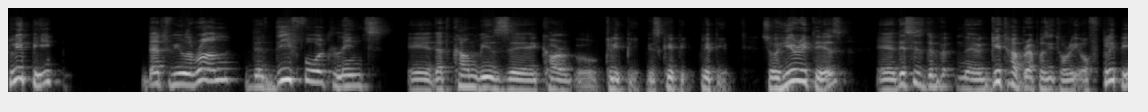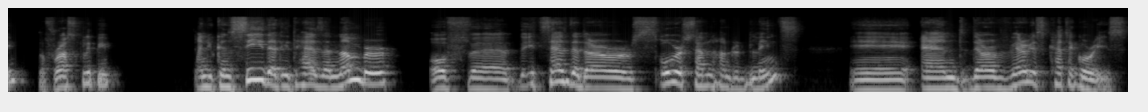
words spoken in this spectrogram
clippy that will run the default lints uh, that come with uh, cargo clippy, with clippy, clippy. So here it is. Uh, this is the, the, GitHub repository of Clippy, of Rust Clippy. And you can see that it has a number of, uh, it says that there are over 700 lints uh, and there are various categories.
